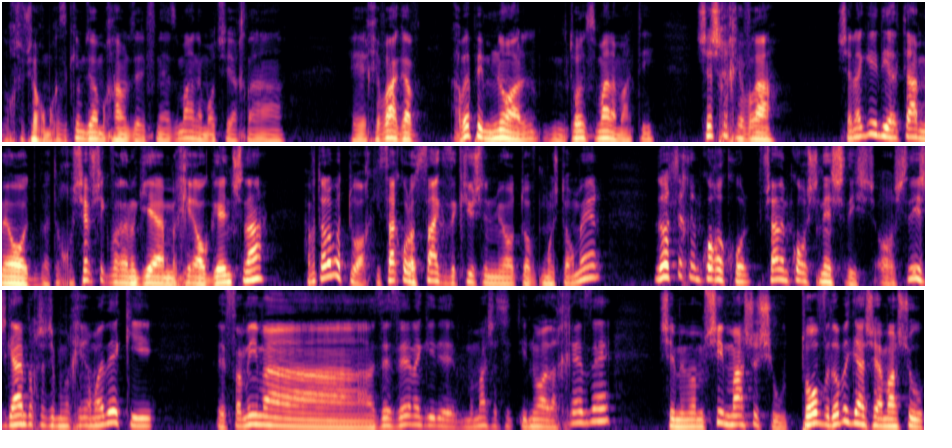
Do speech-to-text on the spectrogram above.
לא חושב שאנחנו מחזיקים את זה, מכרנו את זה לפני הזמן, למרות שהיא אחלה אה, חברה. אגב, הרבה פעמים נוהל, ממיטרוניקס מה למדתי? שיש לך חברה, שנגיד היא עלתה מאוד, ואתה חושב שכבר מגיע המחיר ההוגן שלה, אבל אתה לא בטוח, כי סך הכל עושה execution מאוד טוב, כמו שאתה אומר, לא צריך למכור הכל, אפשר למכור שני שליש, או שליש, גם אם אתה חושב שבמחיר מלא, כי לפעמים ה... זה, זה נגיד, ממש עשיתי נוהל אחרי זה, שמממשים משהו שהוא טוב, ולא בגלל שהיה משהו,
